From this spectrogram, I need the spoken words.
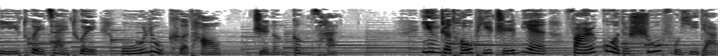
一退再退，无路可逃，只能更惨。硬着头皮直面，反而过得舒服一点儿。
